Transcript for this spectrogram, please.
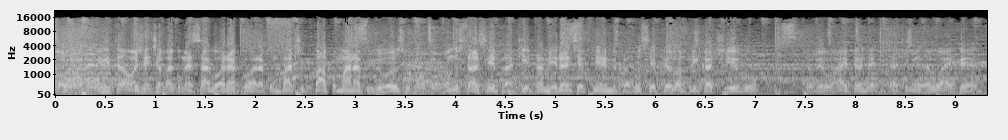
Então, a gente já vai começar agora, agora com um bate-papo maravilhoso. Vamos trazer pra aqui, pra Mirante FM, pra você pelo aplicativo. Deixa eu ver o wipe, onde é que tá aqui mesmo? É o é?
